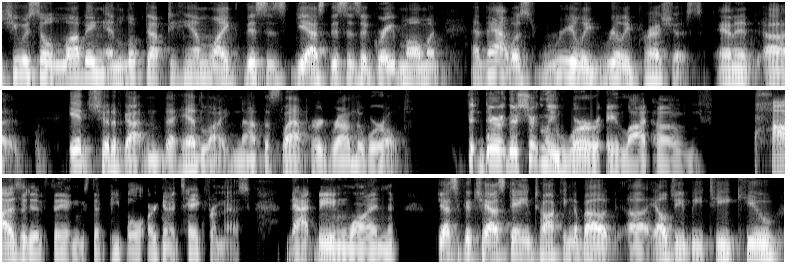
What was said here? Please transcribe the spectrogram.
She was so loving and looked up to him like, "This is yes, this is a great moment," and that was really, really precious. And it uh, it should have gotten the headline, not the slap heard around the world. There there certainly were a lot of positive things that people are going to take from this. That being one, Jessica Chastain talking about uh, LGBTQ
